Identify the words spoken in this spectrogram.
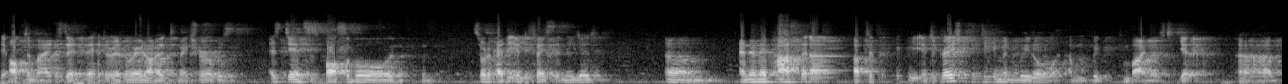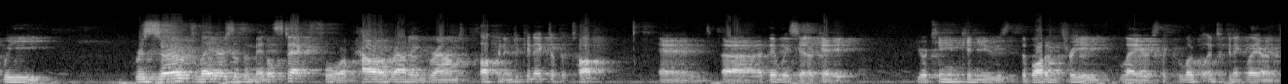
they optimized it, they had to iterate on it to make sure it was as dense as possible and, and sort of had the interface it needed. Um, and then they passed it up, up to the integration team and we'd, all, um, we'd combine those together. Uh, we reserved layers of the metal stack for power, routing, ground, clock, and interconnect at the top. And uh, then we said, okay, your team can use the bottom three layers, like the local interconnect layer and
